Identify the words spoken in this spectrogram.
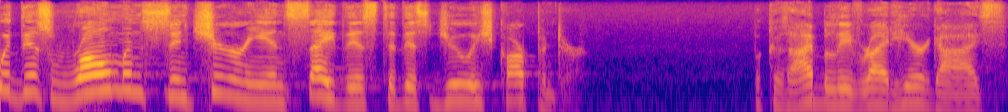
would this Roman centurion say this to this Jewish carpenter? Because I believe right here, guys,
